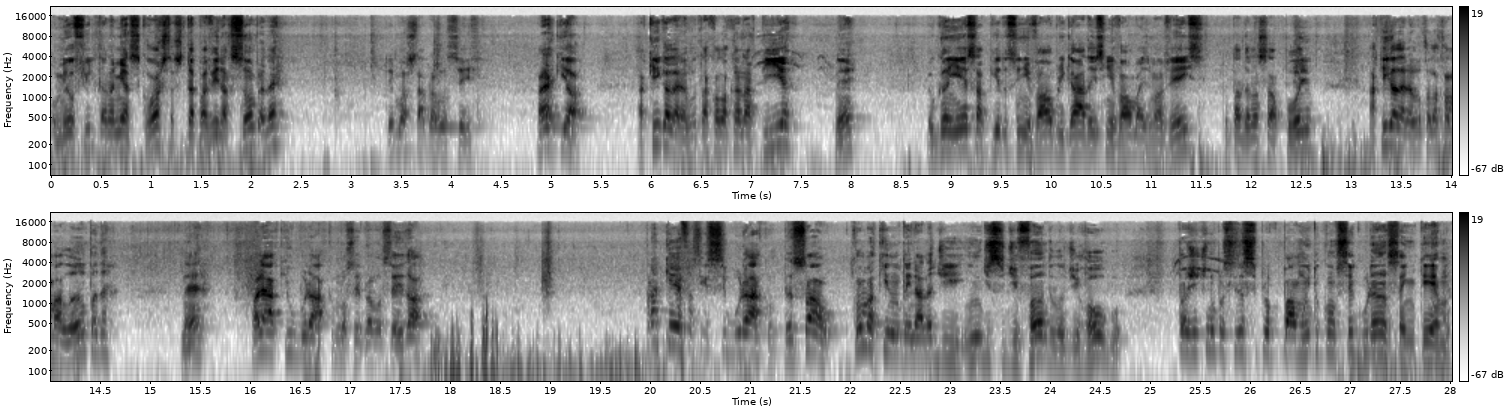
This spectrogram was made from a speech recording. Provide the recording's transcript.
O meu filho tá nas minhas costas, dá para ver na sombra, né? Vou mostrar para vocês. Olha aqui, ó. Aqui, galera, eu vou estar tá colocando a pia, né? Eu ganhei essa pia do Sinival, obrigado aí, Sinival, mais uma vez, por estar tá dando nosso apoio. Aqui, galera, eu vou colocar uma lâmpada, né? Olha aqui o buraco que eu mostrei pra vocês, ó. Pra que fazer esse buraco? Pessoal, como aqui não tem nada de índice de vândalo, de roubo, então a gente não precisa se preocupar muito com segurança em termo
